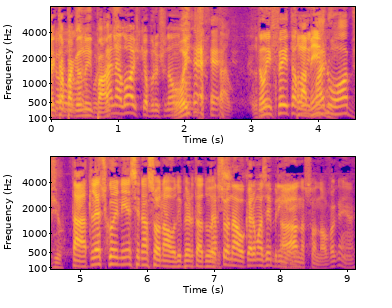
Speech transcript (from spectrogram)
é que tá o- pagando o Vai empate? na lógica, bruxo. Não, Oi? não, tá. Não enfeita Flamengo? Vai muito. no óbvio. Tá, Atlético Goianiense e Nacional, Libertadores. Nacional, eu quero uma zebrinha. Ah, aí. Nacional vai ganhar.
